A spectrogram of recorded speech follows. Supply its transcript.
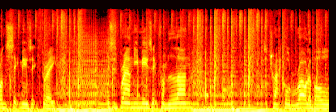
On Sick Music 3. This is brand new music from Lung. It's a track called Rollerball.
